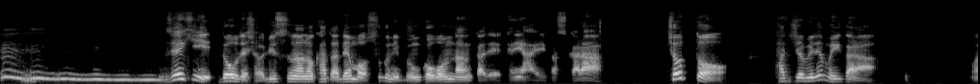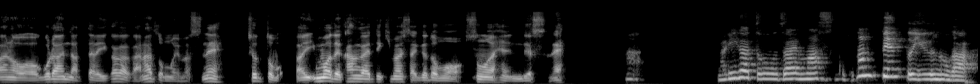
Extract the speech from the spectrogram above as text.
うんうんうんうんうんぜひ、どうでしょう。リスナーの方でもすぐに文庫本なんかで手に入りますから、ちょっと立ち読みでもいいから、あの、ご覧になったらいかがかなと思いますね。ちょっとあ今まで考えてきましたけども、その辺ですね。ありがとうございます。短編というのが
